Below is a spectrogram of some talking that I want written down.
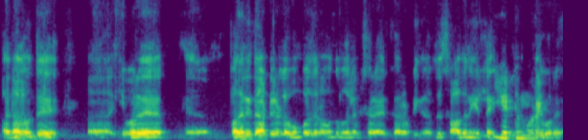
அதனால வந்து இவரு பதினைந்து ஆண்டுகள்ல ஒன்பது தடவை வந்து முதலமைச்சராக இருக்காரு அப்படிங்கிறது வந்து சாதனை இல்லை. எட்டு முறை. ஒரு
